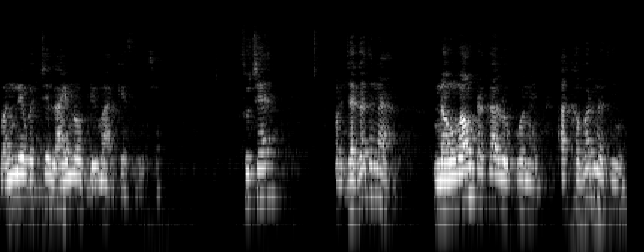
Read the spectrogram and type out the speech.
બંને વચ્ચે લાઇન ઓફ ડિમાર્કેશન છે. શું છે? પણ જગતના નવ્વાણું ટકા લોકોને આ ખબર નથી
